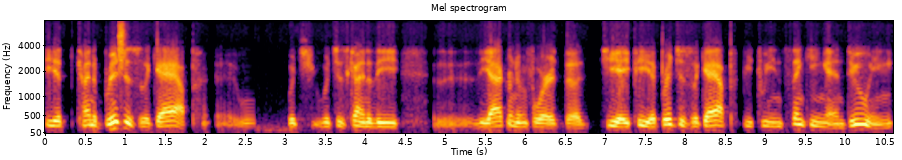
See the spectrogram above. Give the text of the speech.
it kind of bridges the gap, which which is kind of the the acronym for it, the GAP. It bridges the gap between thinking and doing,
